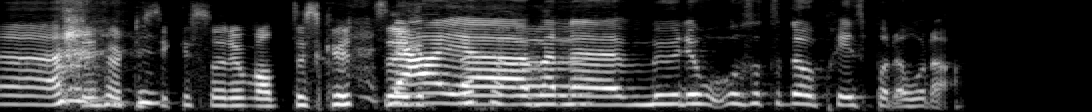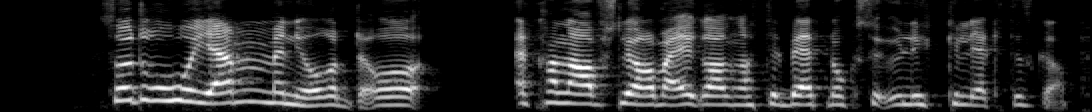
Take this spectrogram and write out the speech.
Uh, Det hørtes ikke så romantisk ut. Nei, eh, men uh, mulig hun satte pris på det, hun da. Så dro hun hjem med Njord, og jeg kan avsløre med en gang at det ble et nokså ulykkelig ekteskap.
